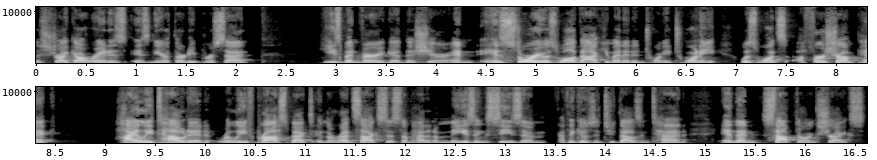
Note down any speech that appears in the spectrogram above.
The strikeout rate is is near 30%. He's been very good this year. And his story was well documented in 2020. Was once a first round pick, highly touted relief prospect in the Red Sox system, had an amazing season. I think it was in 2010, and then stopped throwing strikes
